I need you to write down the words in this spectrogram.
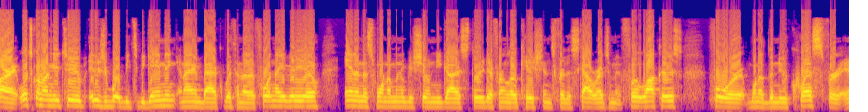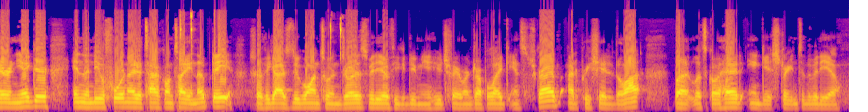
Alright, what's going on YouTube? It is your boy BTB Gaming, and I am back with another Fortnite video. And in this one, I'm going to be showing you guys three different locations for the Scout Regiment Footlockers for one of the new quests for Eren Jaeger in the new Fortnite Attack on Titan update. So if you guys do go on to enjoy this video, if you could do me a huge favor and drop a like and subscribe, I'd appreciate it a lot. But let's go ahead and get straight into the video.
